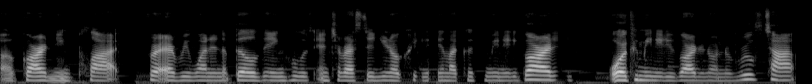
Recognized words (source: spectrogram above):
a gardening plot for everyone in the building who is interested, you know, creating like a community garden or a community garden on the rooftop.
